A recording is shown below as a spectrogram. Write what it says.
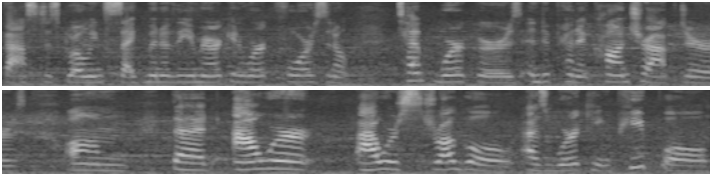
fastest growing segment of the American workforce, you know, temp workers, independent contractors, um, that our, our struggle as working people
